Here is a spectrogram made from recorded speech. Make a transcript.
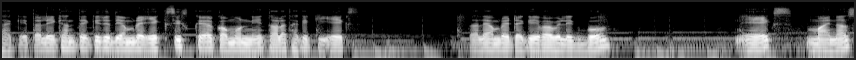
থাকে? তাহলে এখান থেকে যদি আমরা এক্স স্কোয়ার কমন নিই, তাহলে থাকে কি এক্স তাহলে আমরা এটাকে এভাবে লিখব এক্স মাইনাস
